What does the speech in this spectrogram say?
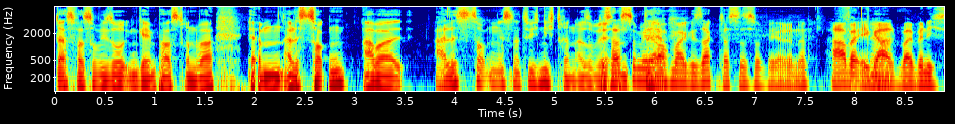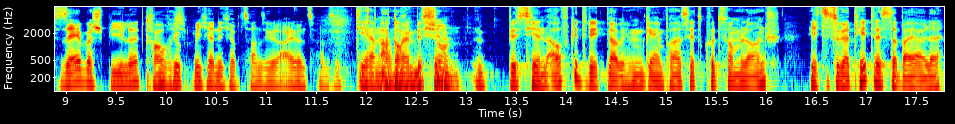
das, was sowieso im Game Pass drin war, ähm, alles zocken, aber alles zocken ist natürlich nicht drin. Also Das wir- hast du mir ja auch mal gesagt, dass das so wäre. Ne? Aber egal, Ja. weil wenn ich selber spiele, Traurig. juckt mich ja nicht, ob 20 oder 21. Die haben Ah, noch doch, mal ein bisschen, ein bisschen aufgedreht, glaube ich, im Game Pass jetzt kurz vorm Launch. Jetzt ist sogar Tetris dabei, Alter.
